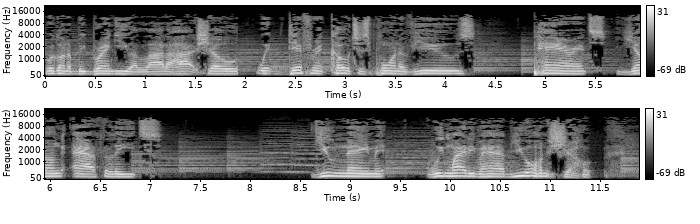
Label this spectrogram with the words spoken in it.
we're going to be bringing you a lot of hot shows with different coaches' point of views, parents, young athletes, you name it. We might even have you on the show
